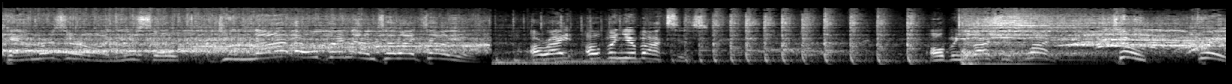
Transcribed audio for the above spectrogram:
Cameras are on you, so do not open until I tell you. All right, open your boxes. Open your boxes. One, two, three.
